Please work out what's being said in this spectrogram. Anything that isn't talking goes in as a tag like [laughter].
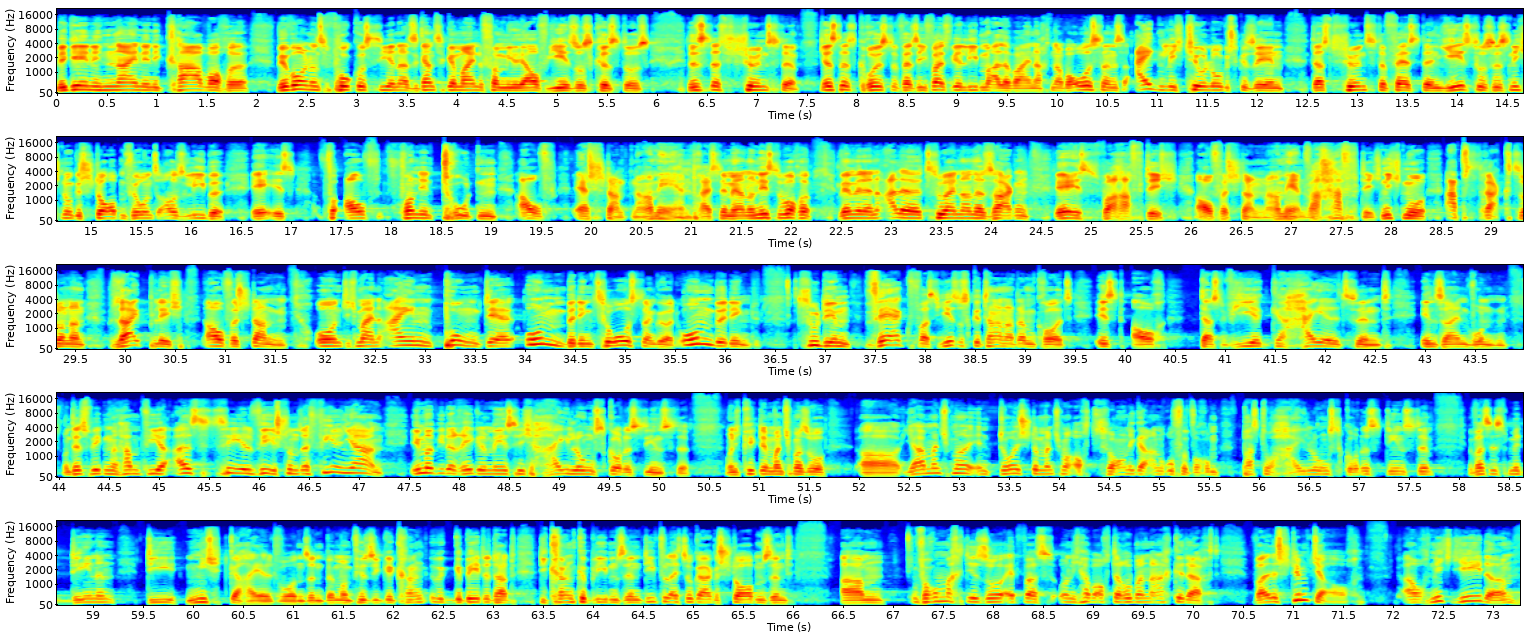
Wir gehen hinein in die Karwoche. Wir wollen uns fokussieren als ganze Gemeindefamilie auf Jesus Christus. Das ist das Schönste. Das ist das größte Fest. Ich weiß, wir lieben alle Weihnachten, aber Ostern ist eigentlich theologisch gesehen das schönste Fest, denn Jesus ist nicht nur gestorben für uns aus Liebe, er ist auf, von den Toten auferstanden. Amen. Preis dem Herrn. Und nächste Woche werden wir dann alle zueinander sagen, er ist wahrhaftig auferstanden. Amen. Wahrhaftig. Nicht nur abstrakt, sondern leiblich auferstanden. Und ich meine, ein Punkt, der unbedingt zu Ostern gehört, unbedingt zu dem Werk, was Jesus getan hat am Kreuz, ist auch dass wir geheilt sind in seinen Wunden. Und deswegen haben wir als CLW schon seit vielen Jahren immer wieder regelmäßig Heilungsgottesdienste. Und ich kriege dann manchmal so, äh, ja, manchmal enttäuschte, manchmal auch zornige Anrufe. Warum Pastor Heilungsgottesdienste? Was ist mit denen, die nicht geheilt worden sind, wenn man für sie gebetet hat, die krank geblieben sind, die vielleicht sogar gestorben sind? Ähm, warum macht ihr so etwas? Und ich habe auch darüber nachgedacht, weil es stimmt ja auch. Auch nicht jeder,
